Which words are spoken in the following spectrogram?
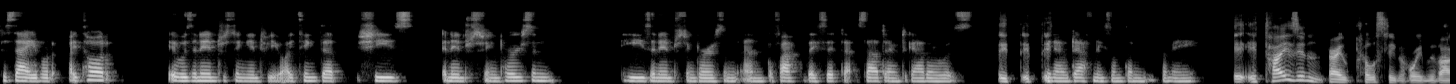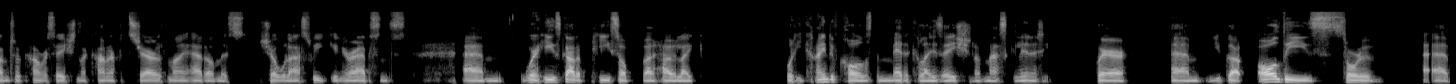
to say. But I thought it was an interesting interview. I think that she's an interesting person. He's an interesting person, and the fact that they sit sat down together was, it, it, you know, definitely something for me. It, it ties in very closely before we move on to a conversation that Conor Fitzgerald and I had on this show last week in your absence, um, where he's got a piece up about how like what he kind of calls the medicalization of masculinity, where um, you've got all these sort of uh,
